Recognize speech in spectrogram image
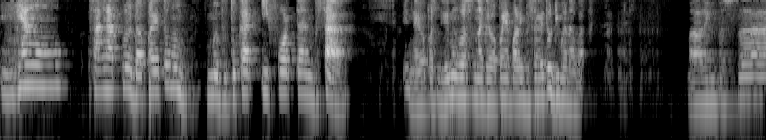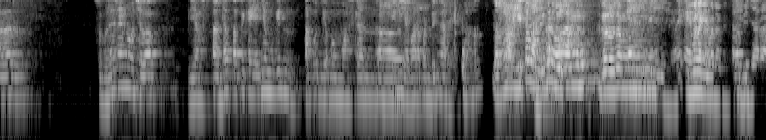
Yang sangat menurut Bapak itu mem- membutuhkan effort yang besar. Ini Bapak sendiri menguras tenaga Bapak yang paling besar itu di mana Pak? Paling besar. Sebenarnya saya mau jawab yang standar tapi kayaknya mungkin takut nggak memuaskan Eh. ini ya para pendengar ya. Terserah kita lah, kita nggak usah nggak usah gini, gini, gini. Kayak- Gimana, gimana? Kalau bicara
